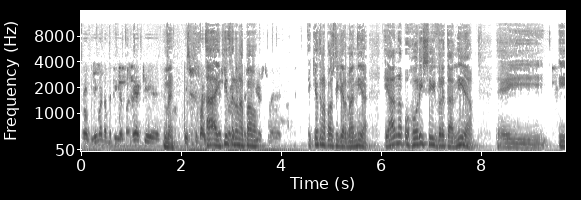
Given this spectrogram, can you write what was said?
προβλήματα με τη Γερμανία και, ναι. και Α, εκεί θέλω να πάω εκεί ήθελα να πάω στη Γερμανία. Εάν αποχωρήσει η Βρετανία, ε, η, η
